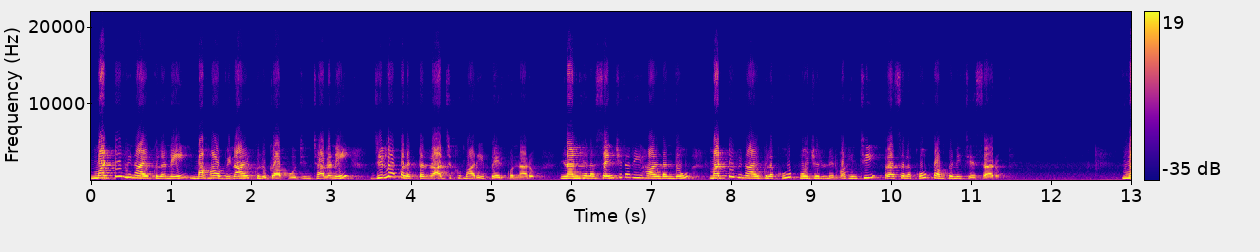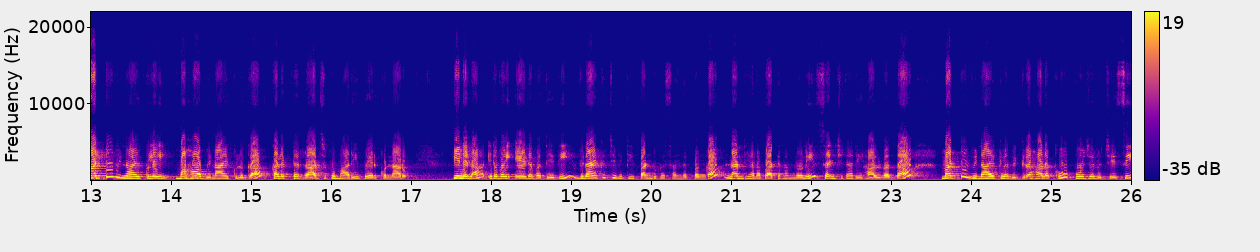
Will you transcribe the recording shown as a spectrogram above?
మట్టి వినాయకులనే మహా వినాయకులుగా పూజించాలని జిల్లా కలెక్టర్ రాజకుమారి పేర్కొన్నారు. నంద్యాల సెంచనరీ హాల్ నందు మట్టి వినాయకులకు పూజలు నిర్వహించి ప్రజలకు పంపిణీ చేశారు. మట్టి వినాయకులే మహా వినాయకులుగా కలెక్టర్ రాజకుమారి పేర్కొన్నారు. ఈ నెల ఇరవై ఏడవ తేదీ వినాయక చవితి పండుగ సందర్భంగా నంద్యాల పట్టణంలోని సెంచనరీ హాల్ వద్ద మట్టి వినాయకుల విగ్రహాలకు పూజలు చేసి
